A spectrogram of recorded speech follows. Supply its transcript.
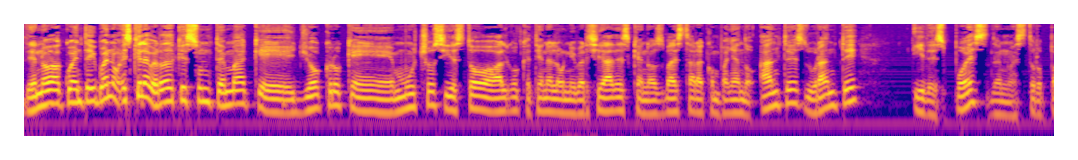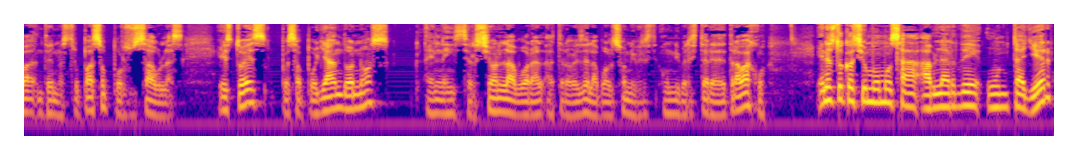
De nueva cuenta. Y bueno, es que la verdad que es un tema que yo creo que muchos, y esto algo que tiene la universidad, es que nos va a estar acompañando antes, durante y después de nuestro, de nuestro paso por sus aulas. Esto es, pues apoyándonos en la inserción laboral a través de la Bolsa Universitaria de Trabajo. En esta ocasión vamos a hablar de un taller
